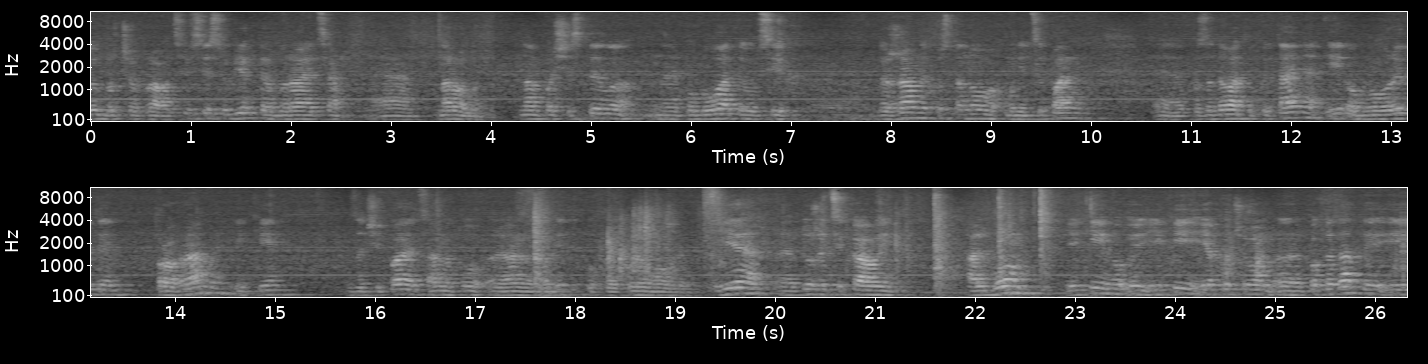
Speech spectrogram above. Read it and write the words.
виборчого права. Ці всі суб'єкти обираються е, народом. Нам пощастило е, побувати у всіх е, державних установах, муніципальних позадавати питання і обговорити програми, які зачіпають саме ту реальну політику, про яку я говорив. Є е, дуже цікавий альбом, який, який я хочу вам е, показати, і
